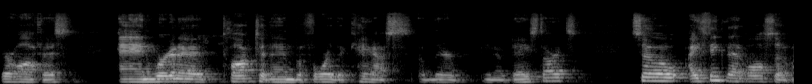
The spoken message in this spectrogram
their office, and we're going to talk to them before the chaos of their you know day starts. So I think that also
